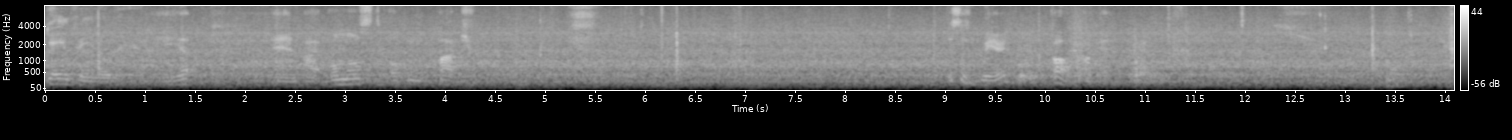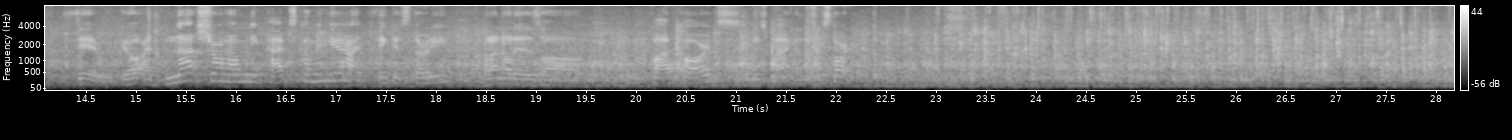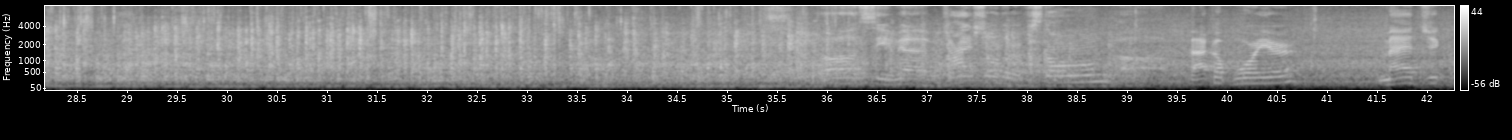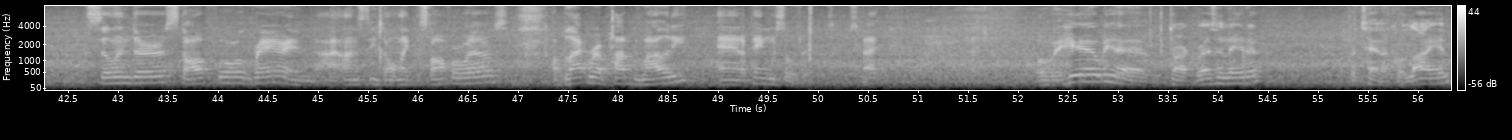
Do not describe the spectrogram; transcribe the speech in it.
Game Fiend over here. Yep. And I almost opened the box. This is weird. Oh, okay. There we go. I'm not sure how many packs come in here. I think it's 30, but I know there's uh, five cards in each pack, and let's get started. Uh, let's see, we have Giant Soldier of Stone, uh, Backup Warrior, Magic cylinder, star foil rare, and I honestly don't like the foil rares. A black rare pot duality, and a penguin soldier. So back. Over here we have Dark Resonator, Botanical Lion,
